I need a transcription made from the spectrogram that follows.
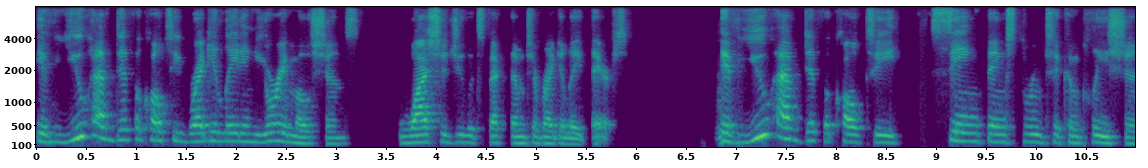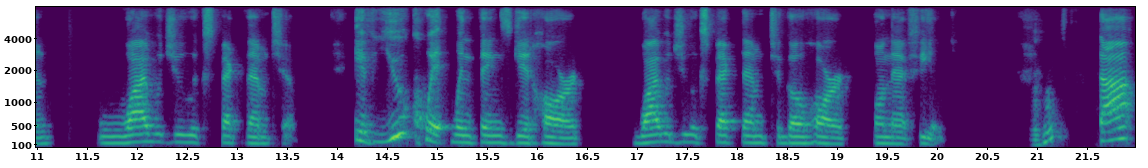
If you have difficulty regulating your emotions, why should you expect them to regulate theirs? If you have difficulty seeing things through to completion, why would you expect them to? If you quit when things get hard, why would you expect them to go hard on that field? Mm-hmm. Stop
